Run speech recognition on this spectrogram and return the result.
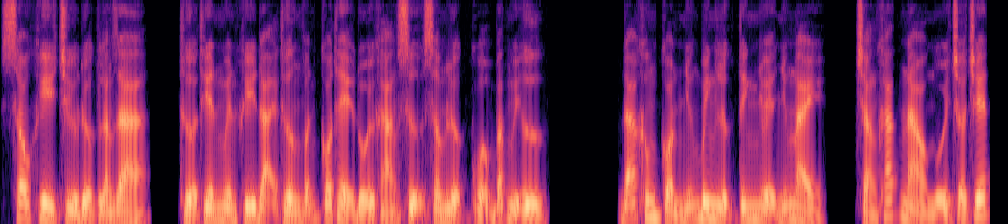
sau khi trừ được lang gia thừa thiên nguyên khí đại thương vẫn có thể đối kháng sự xâm lược của bắc ngụy ư. Đã không còn những binh lực tinh nhuệ những này, chẳng khác nào ngồi chờ chết,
